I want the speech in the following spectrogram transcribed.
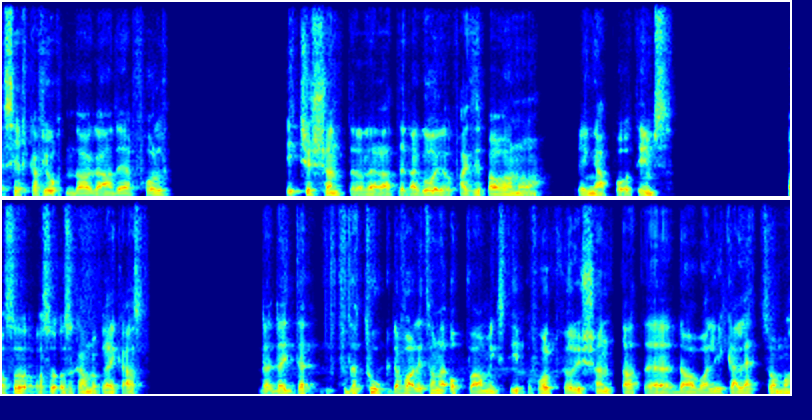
ca. 14 dager der folk ikke skjønte det der at det går jo faktisk bare an å ringe på Teams, og så, og så, og så kan vi prekes. Det, det, det, det, tok, det var litt sånn oppvarmingstid på folk før de skjønte at det, det var like lett som å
